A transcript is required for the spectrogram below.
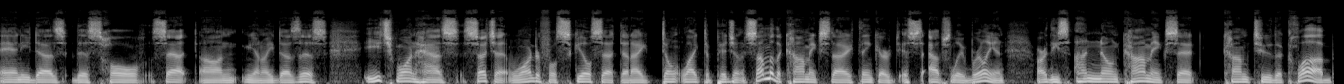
and he does this whole set on. You know, he does this. Each one has such a wonderful skill set that I don't like to pigeon. Some of the comics that I think are just absolutely brilliant are these unknown comics that come to the club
